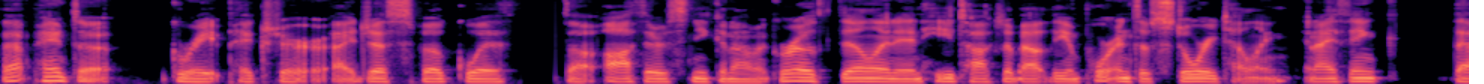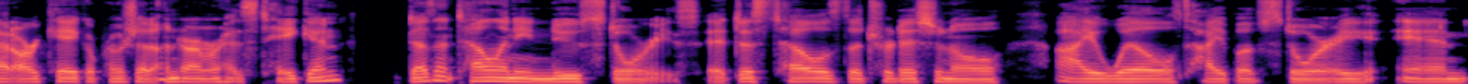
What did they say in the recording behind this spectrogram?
That paints a great picture. I just spoke with the author of Sneakonomic Growth, Dylan, and he talked about the importance of storytelling. And I think that archaic approach that Under Armour has taken doesn't tell any new stories. It just tells the traditional I will type of story. And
